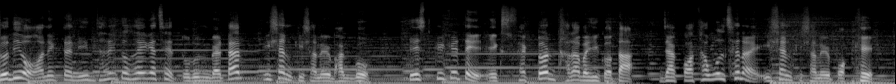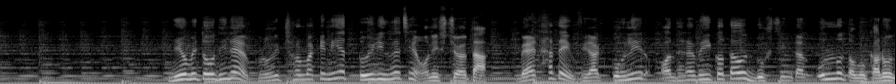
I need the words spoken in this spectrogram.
যদিও অনেকটা নির্ধারিত হয়ে গেছে তরুণ ব্যাটার ঈশান কিষানের ভাগ্য। টেস্ট ক্রিকেটে এক্স ফ্যাক্টর ধারাবাহিকতা, যা কথা বলছে না ঈশান কিষানের পক্ষে। নিয়মিত অধিনায়ক রোহিত শর্মাকে নিয়ে তৈরি হয়েছে অনিশ্চয়তা। ব্যাট হাতে বিরাট কোহলির অধারাবাহিকতাও দুশ্চিন্তার অন্যতম কারণ।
